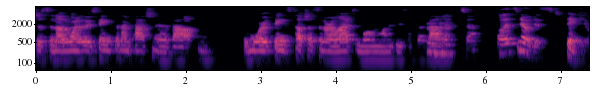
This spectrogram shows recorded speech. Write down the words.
just another one of those things that I'm passionate about. And the more things touch us in our lives, the more we want to do something about it. So Well, it's noticed. thank you.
